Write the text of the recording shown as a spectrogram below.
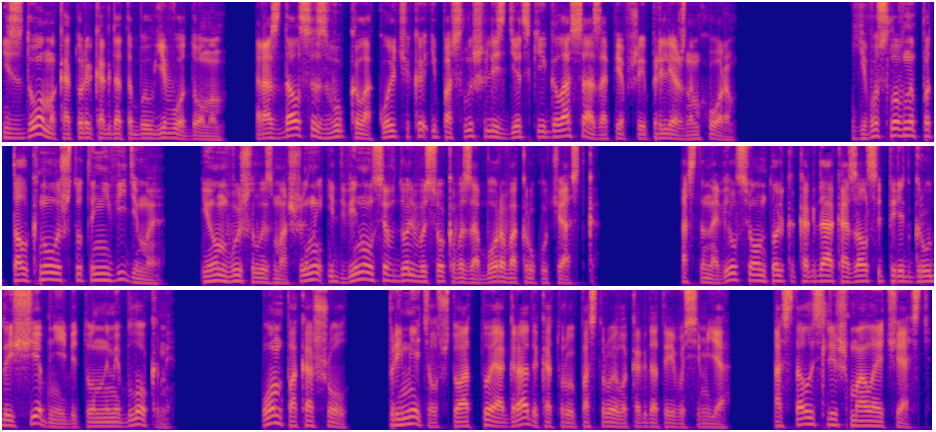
Из дома, который когда-то был его домом, раздался звук колокольчика и послышались детские голоса, запевшие прилежным хором. Его словно подтолкнуло что-то невидимое и он вышел из машины и двинулся вдоль высокого забора вокруг участка. Остановился он только когда оказался перед грудой щебней и бетонными блоками. Он пока шел, приметил, что от той ограды, которую построила когда-то его семья, осталась лишь малая часть.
